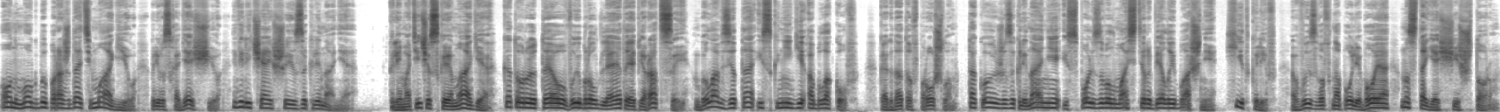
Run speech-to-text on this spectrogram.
он мог бы порождать магию, превосходящую величайшие заклинания. Климатическая магия, которую Тео выбрал для этой операции, была взята из книги облаков. Когда-то в прошлом такое же заклинание использовал мастер Белой башни, Хитклифф, вызвав на поле боя настоящий шторм.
